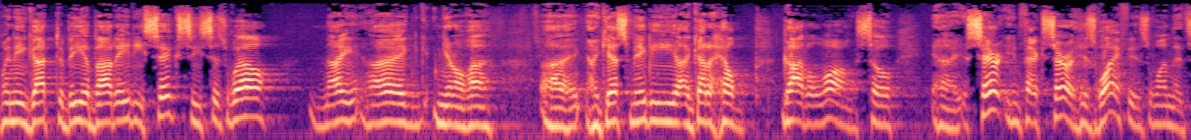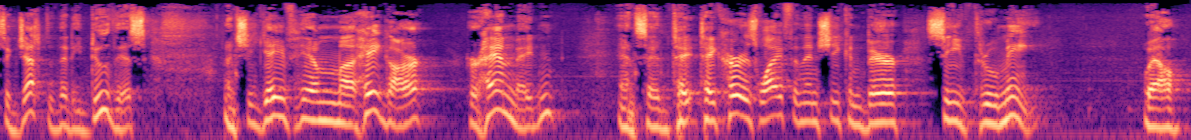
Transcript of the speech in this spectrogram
when he got to be about 86, he says, Well, I, I you know, uh, I guess maybe I got to help God along. So, uh, Sarah, in fact, Sarah, his wife, is one that suggested that he do this. And she gave him uh, Hagar, her handmaiden, and said, Take her as wife, and then she can bear seed through me. Well,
